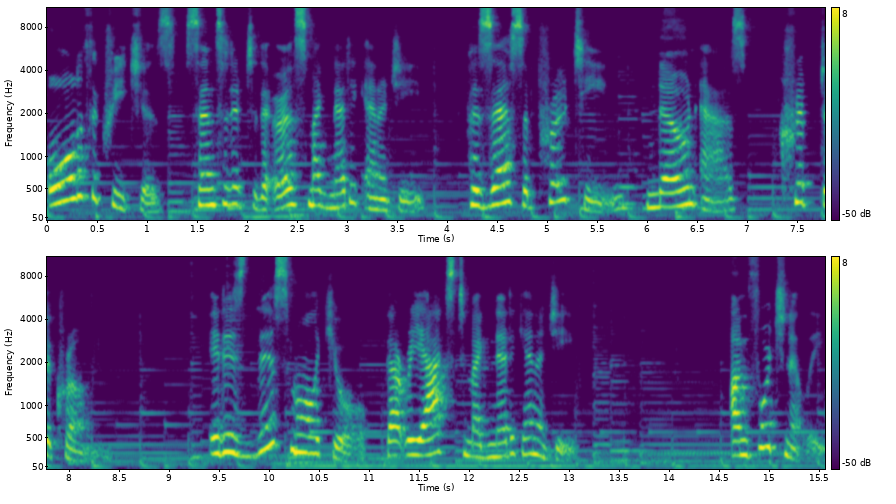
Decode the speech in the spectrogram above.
All of the creatures sensitive to the Earth's magnetic energy possess a protein known as cryptochrome. It is this molecule that reacts to magnetic energy. Unfortunately,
